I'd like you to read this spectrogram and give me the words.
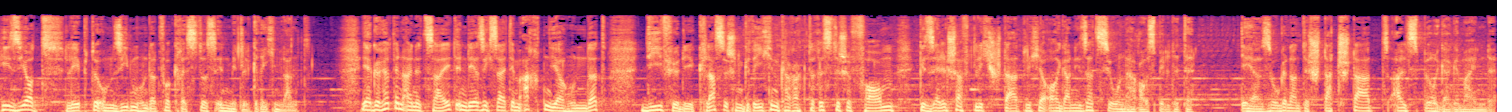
Hesiod lebte um 700 vor Christus in Mittelgriechenland. Er gehört in eine Zeit, in der sich seit dem 8. Jahrhundert die für die klassischen Griechen charakteristische Form gesellschaftlich-staatlicher Organisation herausbildete der sogenannte Stadtstaat als Bürgergemeinde.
